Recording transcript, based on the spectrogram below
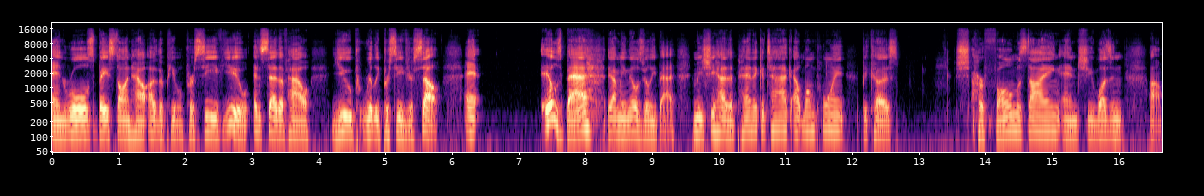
and rules based on how other people perceive you instead of how you really perceive yourself. And it was bad. I mean, it was really bad. I mean, she had a panic attack at one point because her phone was dying and she wasn't um,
